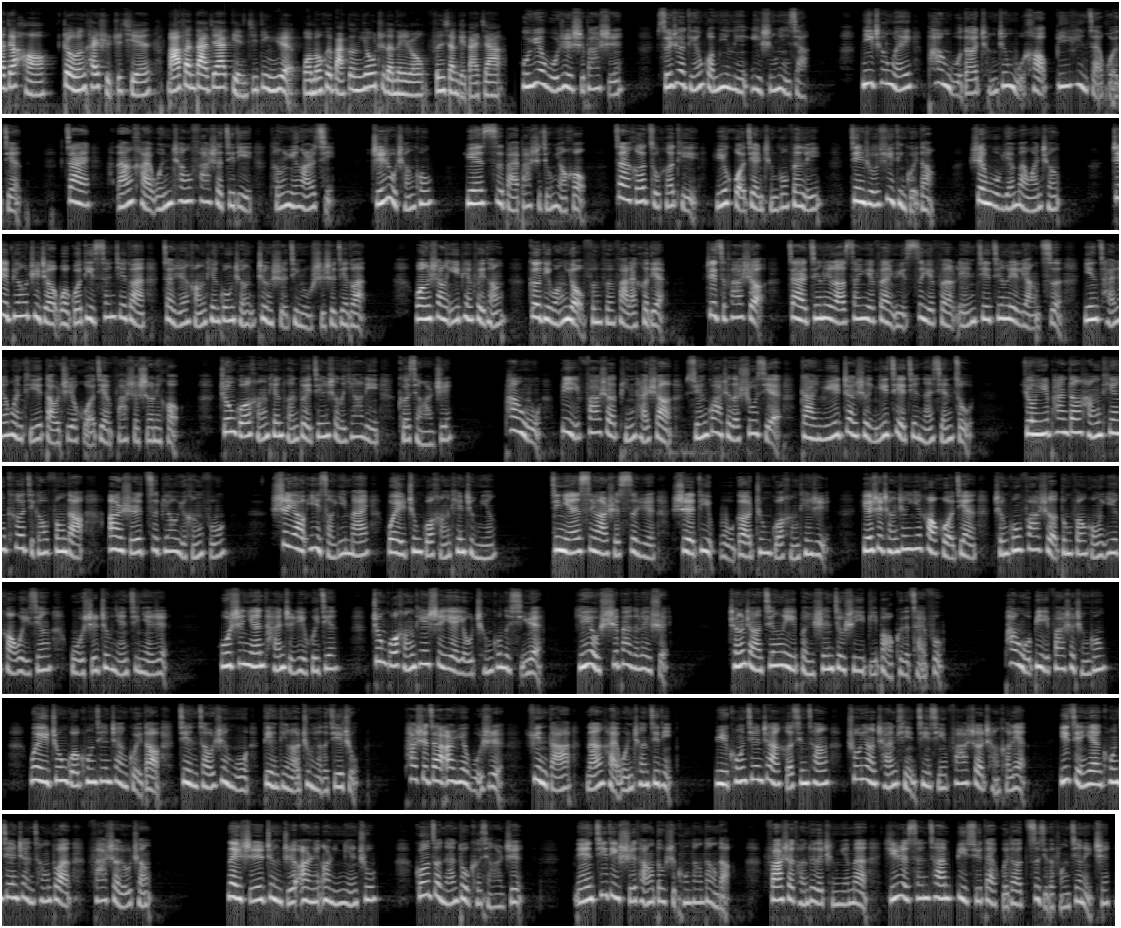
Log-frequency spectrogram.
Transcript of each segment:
大家好，正文开始之前，麻烦大家点击订阅，我们会把更优质的内容分享给大家。五月五日十八时，随着点火命令一声令下，昵称为“胖五”的长征五号 B 运载火箭在南海文昌发射基地腾云而起，直入长空，约四百八十九秒后，载荷组合体与火箭成功分离，进入预定轨道，任务圆满完成。这标志着我国第三阶段载人航天工程正式进入实施阶段。网上一片沸腾，各地网友纷纷发来贺电。这次发射在经历了三月份与四月份连接经历两次因材料问题导致火箭发射失利后，中国航天团队肩上的压力可想而知。胖五 B 发射平台上悬挂着的书写“敢于战胜一切艰难险阻”。勇于攀登航天科技高峰的二十字标语横幅，誓要一扫阴霾，为中国航天证明。今年四月二十四日是第五个中国航天日，也是长征一号火箭成功发射东方红一号卫星五十周年纪念日。五十年弹指一挥间，中国航天事业有成功的喜悦，也有失败的泪水。成长经历本身就是一笔宝贵的财富。胖五 B 发射成功。为中国空间站轨道建造任务奠定了重要的基础。它是在二月五日运达南海文昌基地，与空间站核心舱出样产品进行发射场合链，以检验空间站舱段发射流程。那时正值二零二零年初，工作难度可想而知，连基地食堂都是空荡荡的。发射团队的成员们一日三餐必须带回到自己的房间里吃。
